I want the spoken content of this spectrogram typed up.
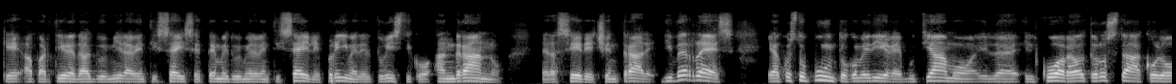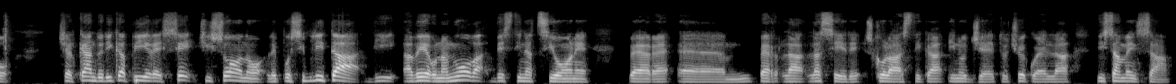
che a partire dal 2026, settembre 2026, le prime del turistico andranno nella sede centrale di Verres. E a questo punto, come dire, buttiamo il, il cuore oltre l'ostacolo cercando di capire se ci sono le possibilità di avere una nuova destinazione per, ehm, per la, la, sede scolastica in oggetto, cioè quella di San Vincent.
